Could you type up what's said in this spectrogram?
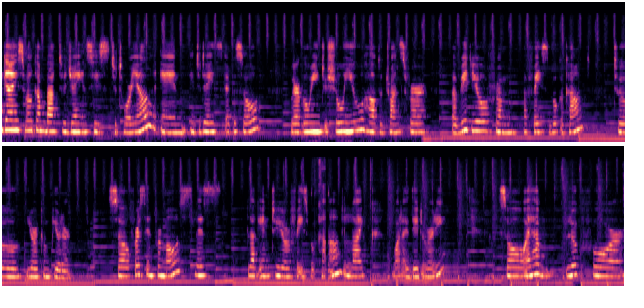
Hi guys, welcome back to JNC's tutorial and in today's episode we are going to show you how to transfer a video from a Facebook account to your computer. So first and foremost, let's log into your Facebook account like what I did already. So I have looked for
